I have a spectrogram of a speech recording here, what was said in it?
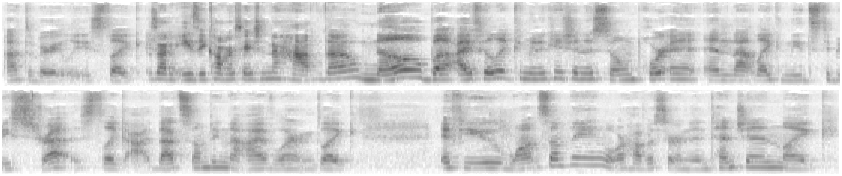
at the very least. Like Is that an easy conversation to have though? no, but I feel like communication is so important and that like needs to be stressed. Like I, that's something that I've learned. Like if you want something or have a certain intention, like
